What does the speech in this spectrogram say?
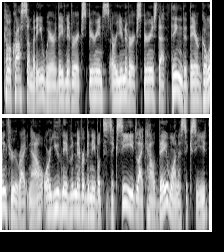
come across somebody where they've never experienced or you've never experienced that thing that they are going through right now, or you've never, been able to succeed like how they want to succeed,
